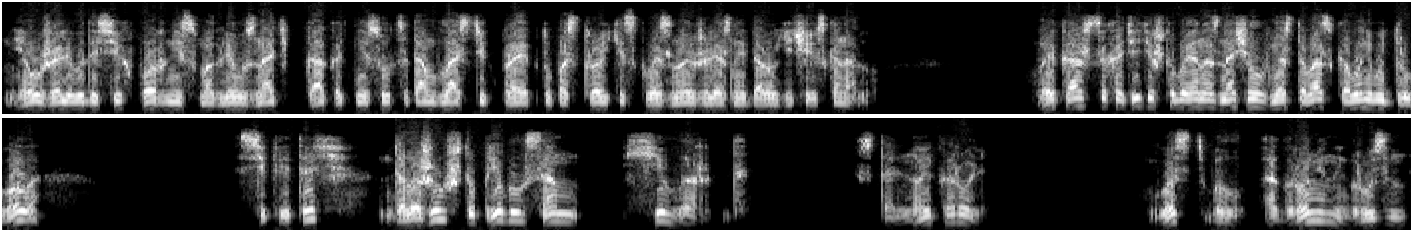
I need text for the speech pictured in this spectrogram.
«Неужели вы до сих пор не смогли узнать, как отнесутся там власти к проекту постройки сквозной железной дороги через Канаду?» Вы, кажется, хотите, чтобы я назначил вместо вас кого-нибудь другого? Секретарь доложил, что прибыл сам Хиллард, стальной король. Гость был огромен и грузен,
